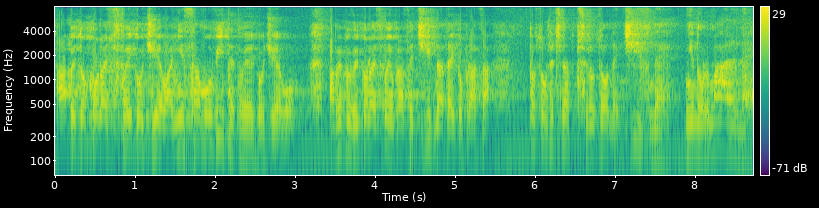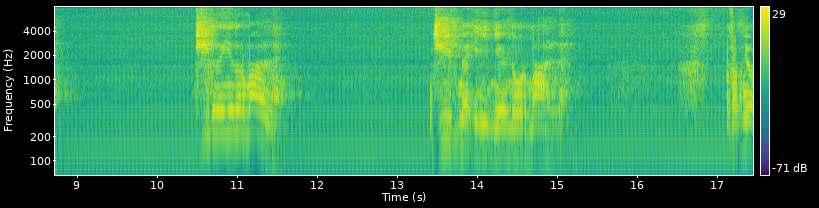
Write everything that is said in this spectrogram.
aby dokonać swojego dzieła. Niesamowite to jego dzieło. Aby wykonać swoją pracę, dziwna ta jego praca. To są rzeczy nadprzyrodzone, dziwne, nienormalne. Dziwne i nienormalne. Dziwne i nienormalne. Ostatnio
